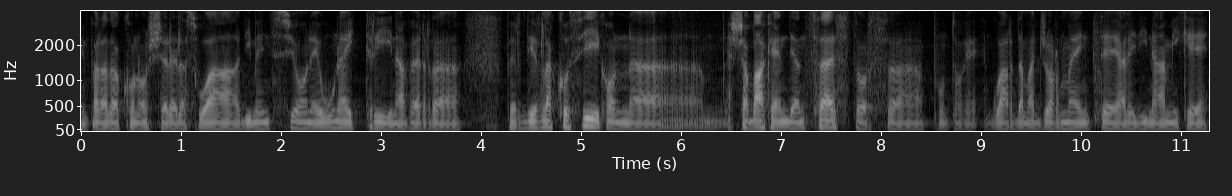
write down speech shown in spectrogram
imparato a conoscere la sua dimensione una e trina, per, per dirla così, con uh, Shabaka and the Ancestors, uh, appunto che guarda maggiormente alle dinamiche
